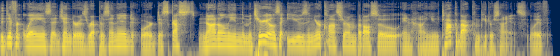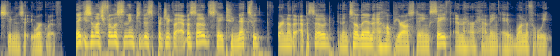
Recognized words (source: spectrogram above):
the different ways that gender is represented or discussed, not only in the materials that you use in your classroom, but also in how you talk about computer science with students that you work with. Thank you so much for listening to this particular episode. Stay tuned next week for another episode. And until then, I hope you're all staying safe and are having a wonderful week.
